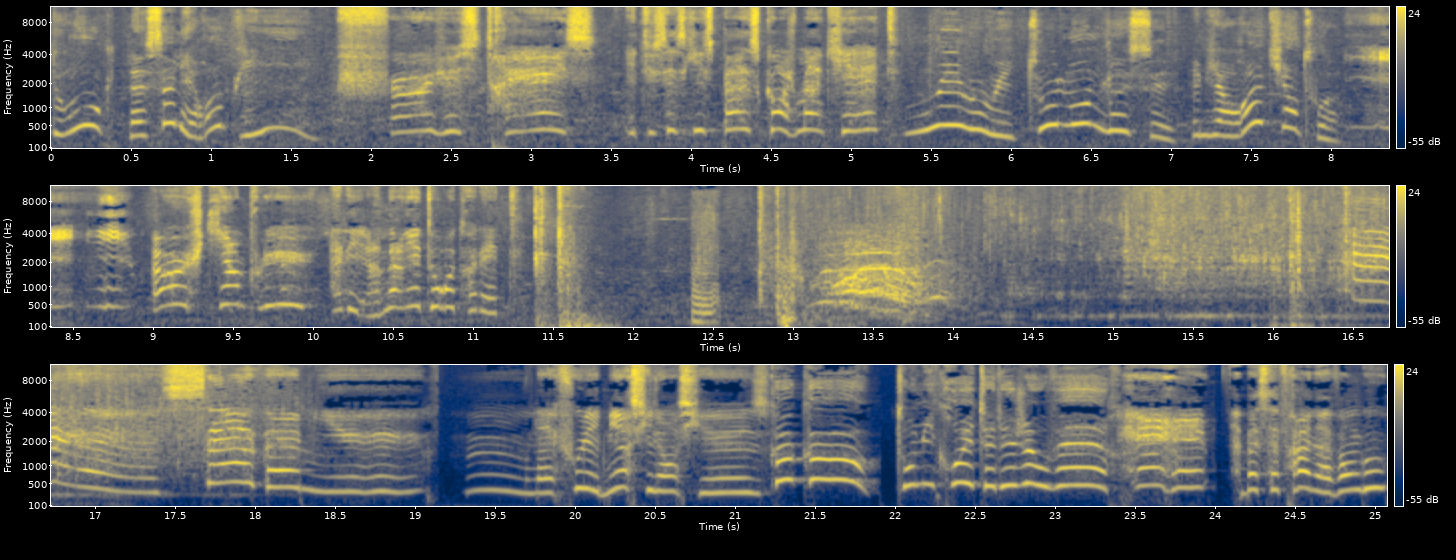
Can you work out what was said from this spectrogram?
donc, la salle est remplie. Oh, je stresse. Et tu sais ce qui se passe quand je m'inquiète? Oui, oui, oui, tout le monde le sait. Eh bien, retiens-toi. Oh, je tiens plus. Allez, un dernier tour aux toilettes. Ah, ça va mieux. Hmm, la foule est bien silencieuse. Coco, ton micro était déjà ouvert. Hé, hé. Ah bah ça fera un avant-goût.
